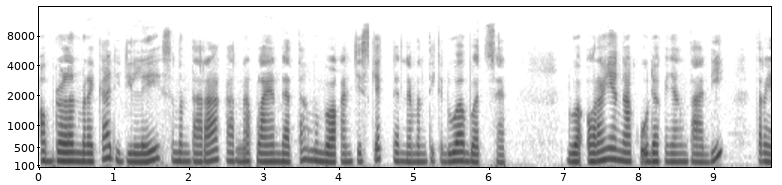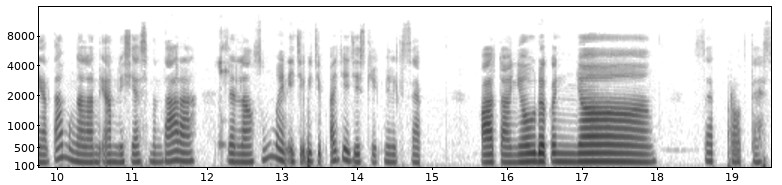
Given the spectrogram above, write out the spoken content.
Obrolan mereka didelay sementara karena pelayan datang membawakan cheesecake dan lemon tea kedua buat Sep. Dua orang yang ngaku udah kenyang tadi ternyata mengalami amnesia sementara dan langsung main icip-icip aja cheesecake milik Sep. Katanya udah kenyang. Sep protes.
